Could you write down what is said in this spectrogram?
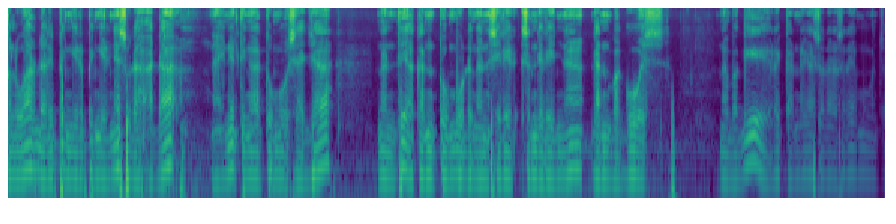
keluar dari pinggir-pinggirnya sudah ada. Nah ini tinggal tunggu saja. Nanti akan tumbuh dengan sendirinya dan bagus. Nah bagi rekan-rekan saudara-saudara yang mau mencoba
